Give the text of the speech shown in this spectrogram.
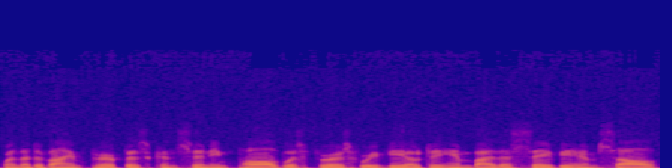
when the divine purpose concerning Paul was first revealed to him by the Savior himself,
